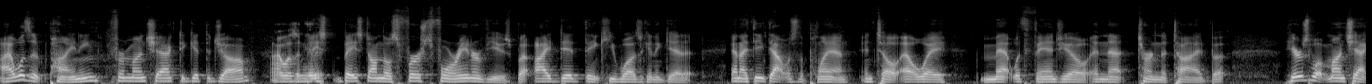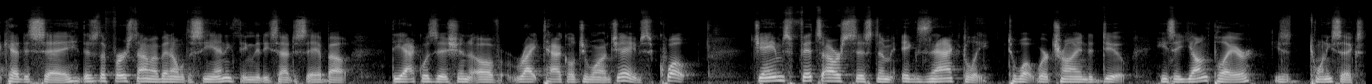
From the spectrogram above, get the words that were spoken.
I wasn't pining for Munchak to get the job. I wasn't based, based on those first four interviews, but I did think he was going to get it, and I think that was the plan until Elway met with Fangio, and that turned the tide. But here's what Munchak had to say. This is the first time I've been able to see anything that he's had to say about the acquisition of right tackle Ja'Wuan James. Quote, James fits our system exactly to what we're trying to do. He's a young player, he's 26,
